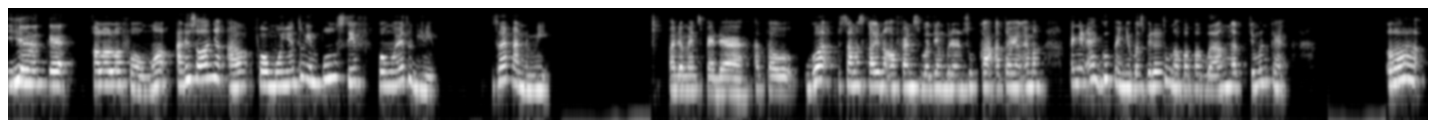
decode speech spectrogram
Iya kayak kalau lo FOMO, ada soalnya Al, FOMO-nya tuh impulsif. FOMO-nya tuh gini, misalnya pandemi, pada main sepeda. Atau gue sama sekali no offense buat yang beneran suka atau yang emang pengen eh gue pengen nyoba sepeda tuh nggak apa-apa banget. Cuman kayak lo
